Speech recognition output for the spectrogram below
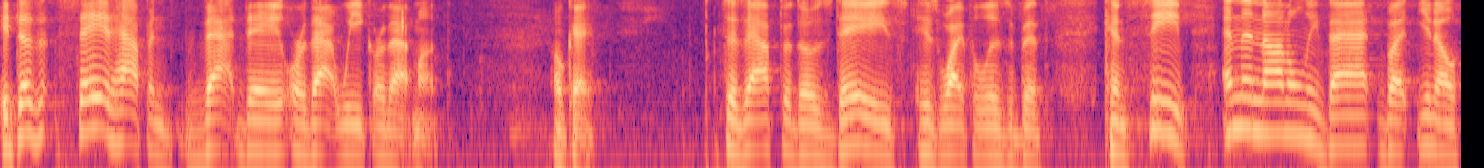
It doesn't say it happened that day or that week or that month. Okay. It says after those days, his wife Elizabeth conceived. And then not only that, but, you know,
